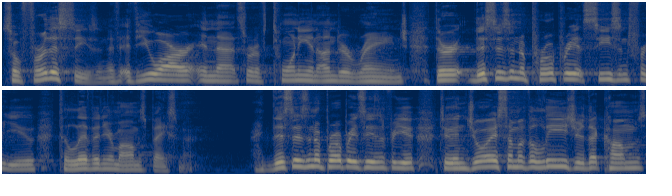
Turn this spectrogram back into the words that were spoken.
So, for this season, if, if you are in that sort of 20 and under range, there, this is an appropriate season for you to live in your mom's basement. This is an appropriate season for you to enjoy some of the leisure that comes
